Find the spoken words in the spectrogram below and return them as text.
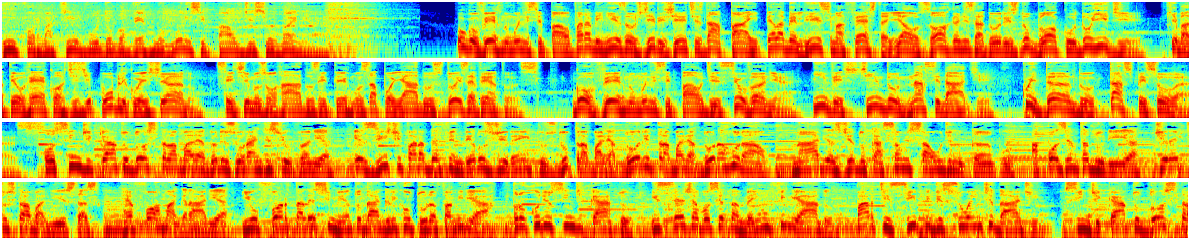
Informativo do Governo Municipal de Silvânia. O governo municipal parabeniza os dirigentes da APAI pela belíssima festa e aos organizadores do bloco do ID, que bateu recordes de público este ano. Sentimos honrados em termos apoiado os dois eventos. Governo Municipal de Silvânia, investindo na cidade cuidando das pessoas. O Sindicato dos Trabalhadores Rurais de Silvânia existe para defender os direitos do trabalhador e trabalhadora rural, na áreas de educação e saúde no campo, aposentadoria, direitos trabalhistas, reforma agrária e o fortalecimento da agricultura familiar. Procure o sindicato e seja você também um filiado. Participe de sua entidade. Sindicato dos Trabalhadores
